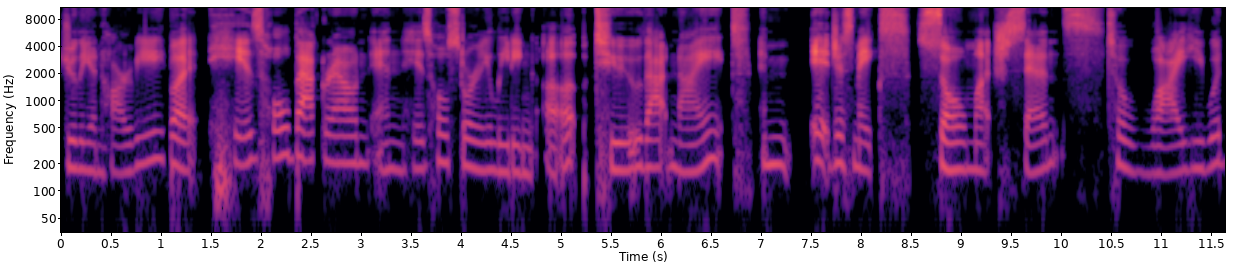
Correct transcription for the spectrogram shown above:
Julian Harvey, but his whole background and his whole story leading up to that night and it just makes so much sense to why he would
